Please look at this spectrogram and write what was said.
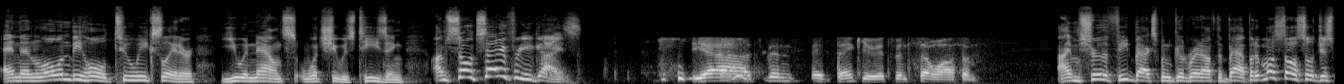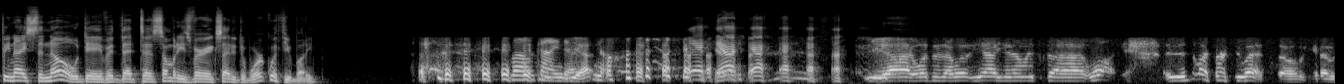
And then lo and behold, two weeks later, you announce what she was teasing. I'm so excited for you guys. Yeah, it's been. It, thank you. It's been so awesome. I'm sure the feedback's been good right off the bat, but it must also just be nice to know, David, that uh, somebody's very excited to work with you, buddy. Well, kind of. Yeah. No. Yeah, I wasn't. I was. Yeah, you know, it's. uh Well, this is my first duet, so you know,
